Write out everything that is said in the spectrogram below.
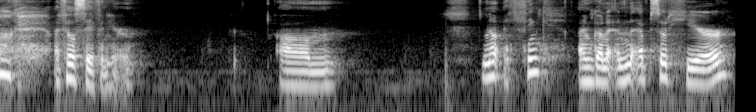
Okay, I feel safe in here. Um, no, I think I'm going to end the episode here.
